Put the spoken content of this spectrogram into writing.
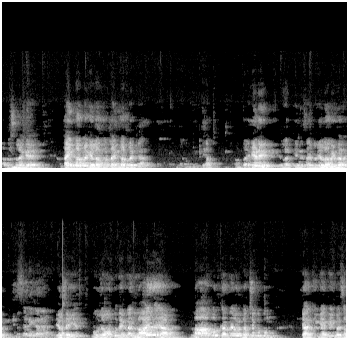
ಅದ್ರ ಸಲಗೆ ಟೈಮ್ ಬರ್ಬೇಕು ಎಲ್ಲರಿಗೂ ಟೈಮ್ ಬರ್ಬೇಕು ಮತ್- ಅಂತ ಹೇಳಿ ಎಲ್ಲ ಕೇಂದ್ರ ಸಾಹೇಬರು ಎಲ್ಲರೂ ಇದ್ದಾರೆ ಎಲ್ಲ चाहिए नौजवान को देखना लॉयर है यार लॉ आप लोग करने वाले बच्चे को तुम क्या की क्या की वैसा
